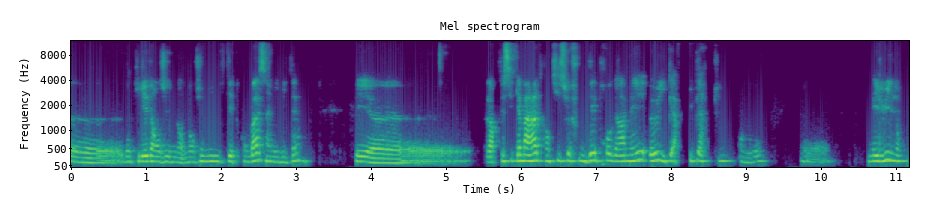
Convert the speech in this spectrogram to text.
euh, donc il est dans une, dans une unité de combat, c'est un militaire. Et euh, alors que ses camarades, quand ils se font déprogrammer, eux, ils perdent, tout, en gros. Euh, mais lui, non.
